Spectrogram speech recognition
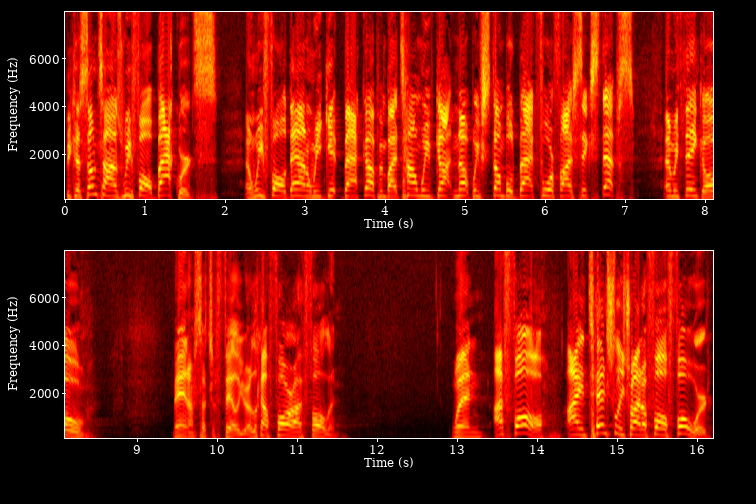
Because sometimes we fall backwards and we fall down and we get back up, and by the time we've gotten up, we've stumbled back four, five, six steps, and we think, oh, man, I'm such a failure. Look how far I've fallen. When I fall, I intentionally try to fall forward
